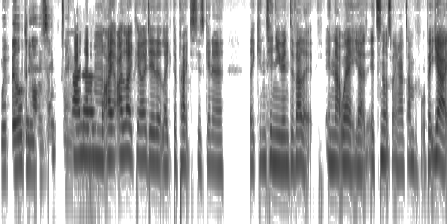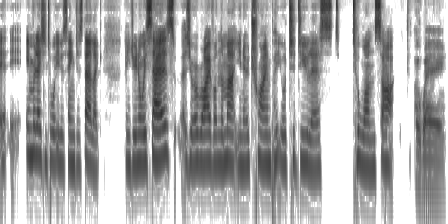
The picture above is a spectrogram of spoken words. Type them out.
We're building on something. and um i i like the idea that like the practice is gonna like continue and develop in that way yeah it's not something i've done before but yeah i i in relation to what you were saying just there like adriene always says as you arrive on the mat you know try and put your to-do list to one side Away.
